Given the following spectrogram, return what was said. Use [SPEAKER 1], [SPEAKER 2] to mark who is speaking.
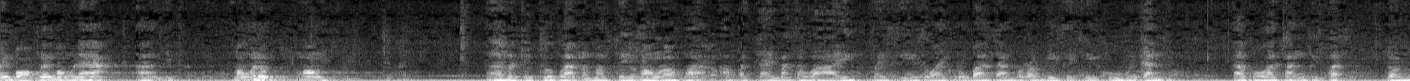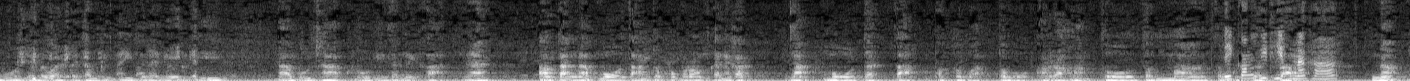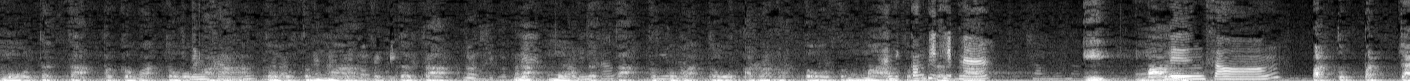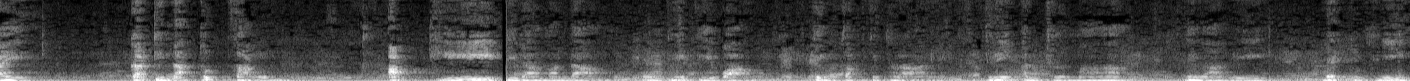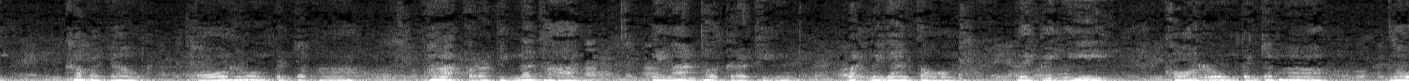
[SPEAKER 1] ไม่บอกเลยมองไว้นะฮะอ่าหยิบมองมาลูกมองอ่ามาจุดทูปว่างแล้วมาตีทองรองพระเอาปัจจัยมาถวายใบสีถวายครูบาอาจารย์เพราะเรามีสิทธิ์มีครูเหมือนกันอ่าเพราะว่าช่างพิพัฒน์ดอนมูลยังไม่ว่าไปทำพิธีที่ไหนด้วยพิธีอ่าบูชาครูนี้ท่านไม่ขาดนะเอาตั้งนับโมสามจบพร้อมๆกันนะครับนะโมตัสสะภะคะวะโตอะระหะโตสัมมาสัมพุทธัสสะ
[SPEAKER 2] นี่กล้องพี่ทิพย์นะคะ
[SPEAKER 1] นะโมตัสสะภะคะวะโต
[SPEAKER 2] หนึ่ง
[SPEAKER 1] อะ
[SPEAKER 2] ส
[SPEAKER 1] ระ
[SPEAKER 2] อง
[SPEAKER 1] หะโตสัมมาสัมพุทธัสสะนะโมตัสสะภะคะวะโตอะระหะโตสัมมา
[SPEAKER 2] อันนี้กล้องพี่ทิพย์นะ
[SPEAKER 1] อิมัง
[SPEAKER 2] หนึ่งสอง
[SPEAKER 1] ปัตตุปัจจัยกัตินะทุตสัง อัคคีบิดามารดาองค์เทพเทวาจึงศักดิ์สิทธิ์ทั้งหลายที่นี้อัญเชิญมาในงานนี้และจุดที่นี่ข้าพเจ้า ขอร่วมเป็นเจ้าภาพ ภาคกระถิ่นนาทาน ในงานทอดกระถิ่นวัดไม่ย่างตอม ในปีนี้ ขอร่วมเป็นเจ้าภาพน้อม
